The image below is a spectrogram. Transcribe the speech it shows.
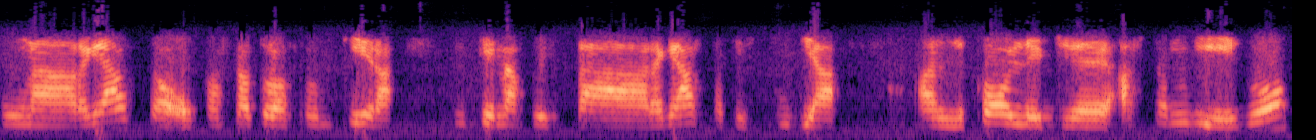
una ragazza, ho passato la frontiera insieme a questa ragazza che studia al college a San Diego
